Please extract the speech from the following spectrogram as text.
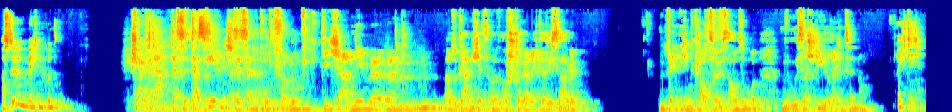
aus irgendwelchen Gründen. Da. Das, ist, Das also, geht nicht. Das ist eine Grundvernunft, die ich ja annehme, ähm, also gar nicht jetzt auf Steuerrecht, dass ich sage, wenn ich einen Cloud-Service aussuche, wo ist das Spiegelrechenzentrum? Richtig.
